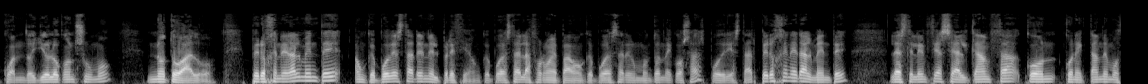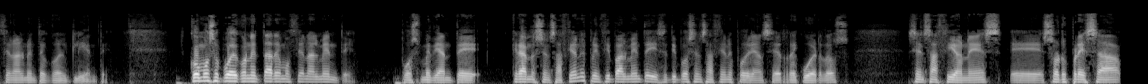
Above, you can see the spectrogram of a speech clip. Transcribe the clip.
cuando yo lo consumo, noto algo. Pero generalmente, aunque puede estar en el precio, aunque pueda estar en la forma de pago, aunque pueda estar en un montón de cosas, podría estar, pero generalmente la excelencia se alcanza con conectando emocionalmente con el cliente. ¿Cómo se puede conectar emocionalmente? Pues mediante creando sensaciones principalmente y ese tipo de sensaciones podrían ser recuerdos, sensaciones, eh, sorpresa,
